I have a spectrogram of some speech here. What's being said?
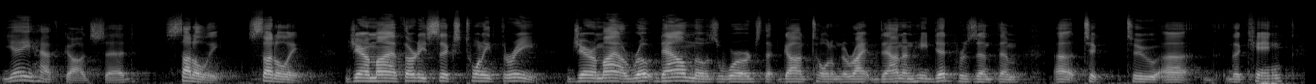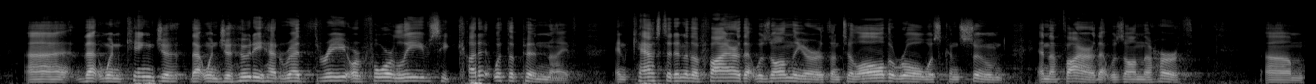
Yea, hath God said, subtly, subtly. Jeremiah 36, 23. Jeremiah wrote down those words that God told him to write down, and he did present them uh, to, to uh, the king. Uh, that when King Je- that when Jehudi had read three or four leaves, he cut it with a penknife and cast it into the fire that was on the earth until all the roll was consumed and the fire that was on the hearth. Um,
